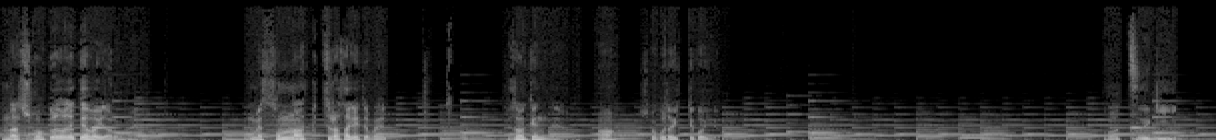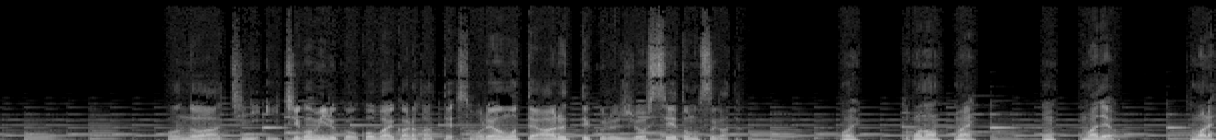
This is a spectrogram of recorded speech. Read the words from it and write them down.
なんだ、食堂で食えばいいだろうね。お前そんな面下げてお前、ふざけんなよ。あ？食堂行ってこいよ。お次。今度はあっちにいちごミルクを購買から買って、それを持って歩ってくる女子生徒の姿。おい、そこの、お前。うん、お前だよ。止まれ。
